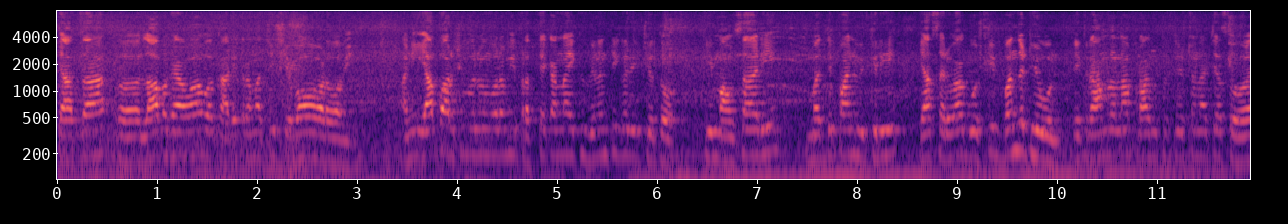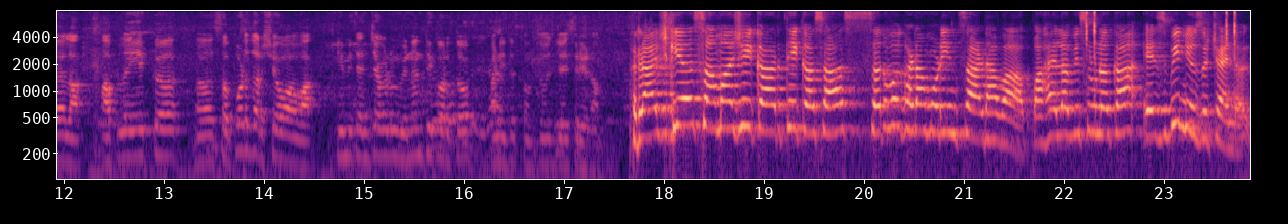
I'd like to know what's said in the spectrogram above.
त्याचा लाभ घ्यावा व कार्यक्रमाची सेवा वाढवावी. आणि या पार्श्वभूमीवर मी प्रत्येकांना एक विनंती करू इच्छितो की मांसाहारी मद्यपान विक्री या सर्व गोष्टी बंद ठेवून एक रामलला प्राण प्रतिष्ठानाच्या सोहळ्याला आपलं एक सपोर्ट दर्शवावा ही मी त्यांच्याकडून विनंती करतो. आणि ते संतोष जय श्रीराम. राजकीय सामाजिक आर्थिक असा सर्व घडामोडींचा आढावा पाहायला विसरू नका. S B news channel.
